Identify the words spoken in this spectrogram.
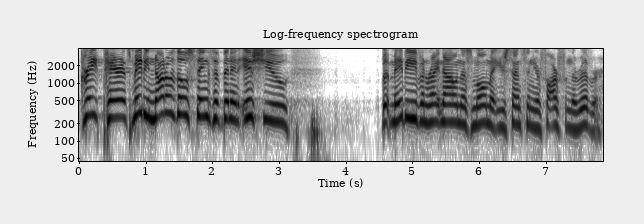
great parents. Maybe none of those things have been an issue. But maybe even right now in this moment, you're sensing you're far from the river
